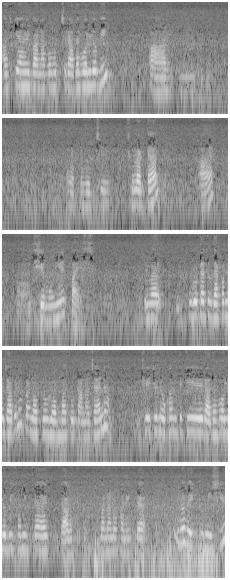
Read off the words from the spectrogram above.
আজকে আমি বানাবো হচ্ছে রাধা বল্লভী আর আর একটা হচ্ছে ছোলার ডাল আর আহ, সেমুইয়ের পায়েস। এবার পুরোটা তো দেখানো যাবে না, কারণ অত লম্বা তো টানা যায় না। সেই জন্য ওখান থেকে রাধা পল্লবী খানিকটা ডাল বানানো খানিকটা, এভাবে একটু মিশিয়ে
